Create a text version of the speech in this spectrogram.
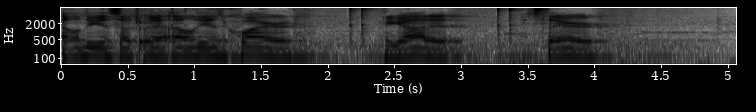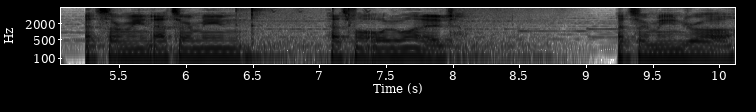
LD is such LD is acquired. We got it. It's there. That's our main that's our main that's what we wanted. That's our main draw.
